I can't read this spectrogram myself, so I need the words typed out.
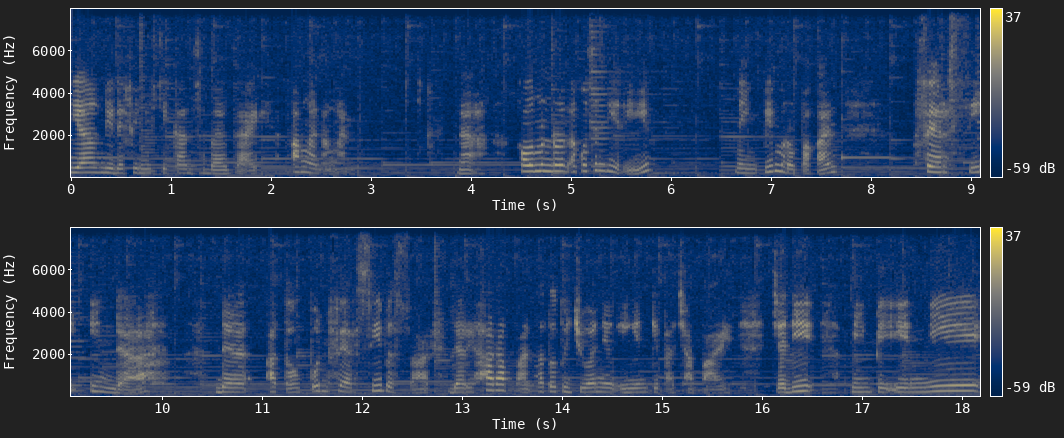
yang didefinisikan sebagai angan-angan. Nah, kalau menurut aku sendiri, mimpi merupakan versi indah da, ataupun versi besar dari harapan atau tujuan yang ingin kita capai. Jadi, mimpi ini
